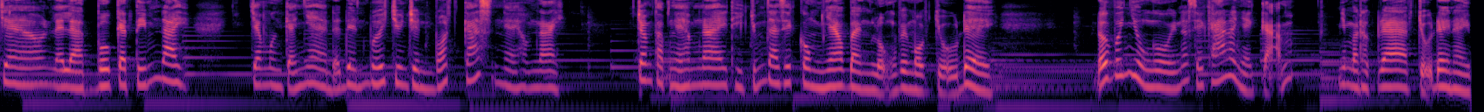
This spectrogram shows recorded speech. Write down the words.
chào, lại là Boca Tím đây. Chào mừng cả nhà đã đến với chương trình podcast ngày hôm nay. Trong tập ngày hôm nay thì chúng ta sẽ cùng nhau bàn luận về một chủ đề. Đối với nhiều người nó sẽ khá là nhạy cảm. Nhưng mà thật ra chủ đề này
